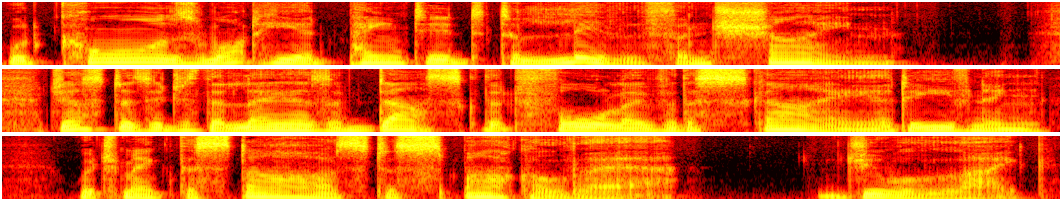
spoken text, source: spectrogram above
would cause what he had painted to live and shine just as it is the layers of dusk that fall over the sky at evening which make the stars to sparkle there, jewel-like.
